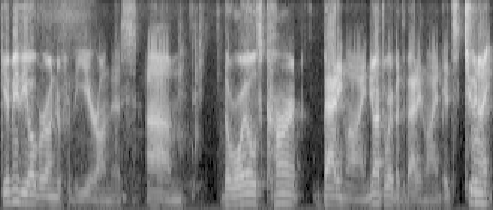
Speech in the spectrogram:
give me the over under for the year on this. Um, the Royals' current batting line. You don't have to worry about the batting line. It's two mm. nine,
